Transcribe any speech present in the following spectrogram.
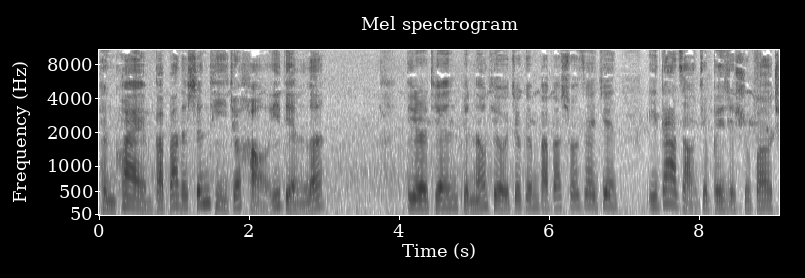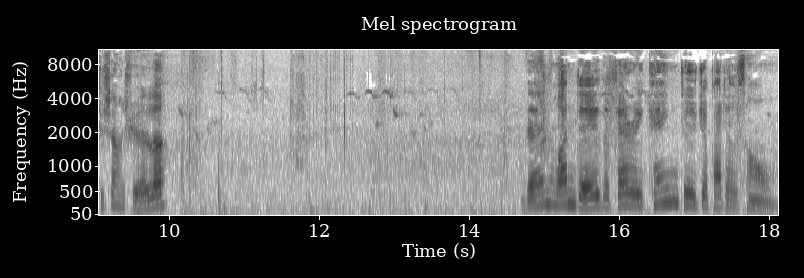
很快，爸爸的身体就好一点了。第二天，Pinocchio 就跟爸爸说再见，一大早就背着书包去上学了。Then one day the fairy came to Geppetto's home.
